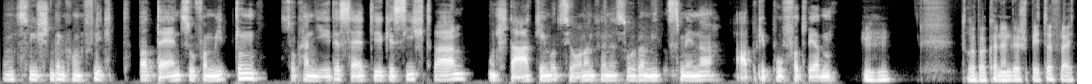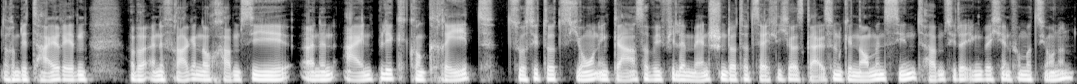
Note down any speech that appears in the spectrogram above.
um zwischen den Konfliktparteien zu vermitteln. So kann jede Seite ihr Gesicht wahren und starke Emotionen können so über Mittelsmänner abgepuffert werden. Mhm. Darüber können wir später vielleicht noch im Detail reden. Aber eine Frage noch, haben Sie einen Einblick konkret zur Situation in Gaza, wie viele Menschen da tatsächlich als Geiseln genommen sind? Haben Sie da irgendwelche Informationen?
